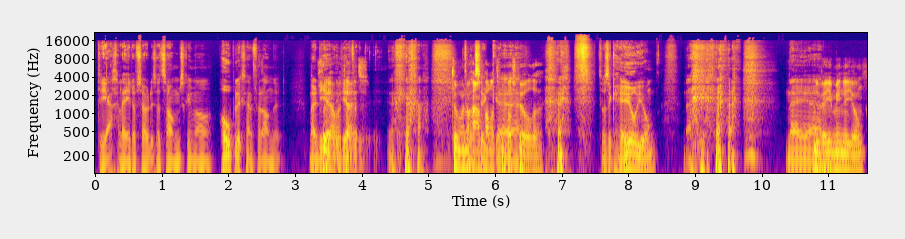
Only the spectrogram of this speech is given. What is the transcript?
drie jaar geleden of zo. Dus dat zou misschien wel hopelijk zijn veranderd. Maar die, die had, tijd. ja, Toen we Toen nog aanvallend voetbal speelden. toen was ik heel jong. Nee, nee nu ben je ehm, minder jong.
